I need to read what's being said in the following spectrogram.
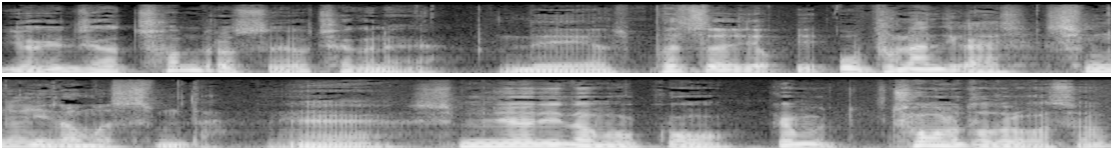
이야기는 제가 처음 들었어요, 최근에. 네, 벌써 이제 오픈한 지가 10년이 넘었습니다. 예. 10년이 넘었고, 그럼 처음으로 더 들어갔어.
